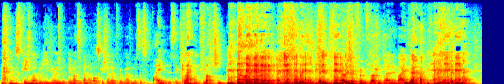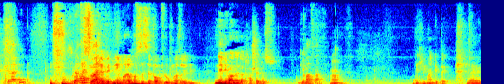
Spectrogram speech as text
aus Griechenland Olivenöl mitnehmen, hat sich dann herausgestellt am Flughafen, dass es Wein ist in kleinen Flaschen. Oh ja. Aber ich habe fünf Flaschen kleinen Wein gehabt. Der war gut. Guter Musstest du alle mitnehmen oder musstest du vom Flug noch trinken? Nee, die waren in der Tasche, das Im ging. Koffer. Ah. Nicht in mein Gepäck. Nee.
